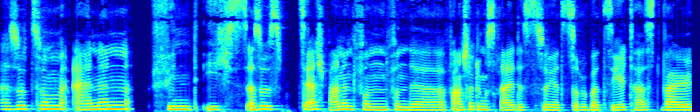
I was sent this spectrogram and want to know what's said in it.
Also zum einen finde ich, also es ist sehr spannend von, von der Veranstaltungsreihe, dass du jetzt darüber erzählt hast, weil,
